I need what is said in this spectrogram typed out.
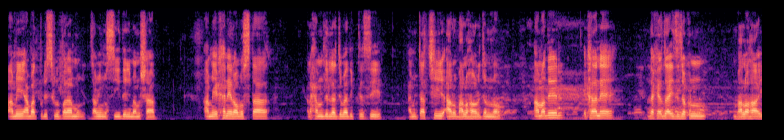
আমি আবাদপুর স্কুল পাড়া জামি মসজিদের ইমাম সাহেব। আমি এখানের অবস্থা আলহামদুলিল্লাহ যেভাবে দেখতেছি আমি চাচ্ছি আরও ভালো হওয়ার জন্য। আমাদের এখানে দেখা যায় যে যখন ভালো হয়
